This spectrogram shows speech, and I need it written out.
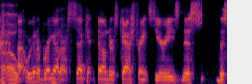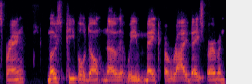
Uh-oh. Uh, we're going to bring out our second Founders Cask Strength series this this spring most people don't know that we make a rye based bourbon.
